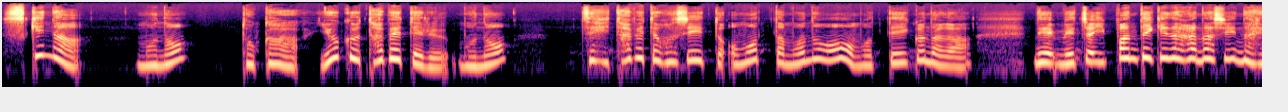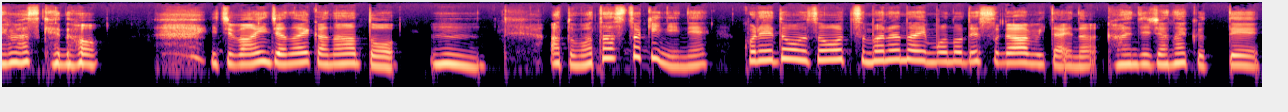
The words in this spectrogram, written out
好きなものとかよく食べてるものぜひ食べてほしいと思ったものを持っていくのが、ね、めっちゃ一般的な話になりますけど 一番いいんじゃないかなと、うん、あと渡す時にねこれどうぞつまらないものですがみたいな感じじゃなくって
